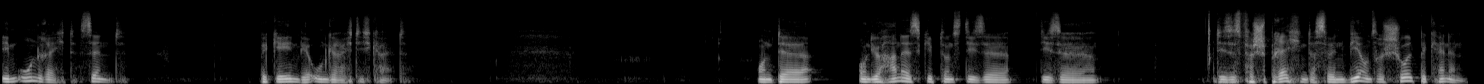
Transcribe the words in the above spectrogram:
im Unrecht sind, begehen wir Ungerechtigkeit. Und, der, und Johannes gibt uns diese, diese, dieses Versprechen, dass wenn wir unsere Schuld bekennen,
